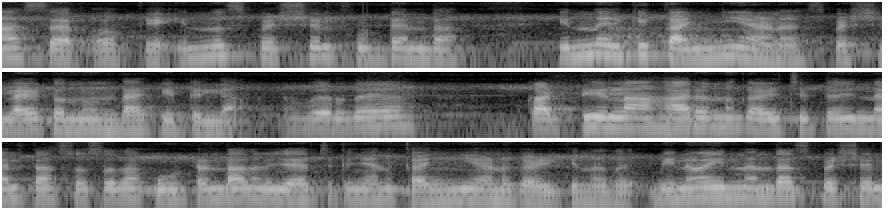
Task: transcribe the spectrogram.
ആ സർ ഓക്കെ ഇന്ന് സ്പെഷ്യൽ ഫുഡ് എന്താ? ഇന്ന് എനിക്ക് കഞ്ഞിയാണ്. സ്പെഷ്യലായിട്ടൊന്നും ഉണ്ടാക്കിയിട്ടില്ല. വെറുതെ കട്ടിയുള്ള ആഹാരമൊന്നും കഴിച്ചിട്ട് ഇന്നലത്തെ അസ്വസ്ഥത കൂട്ടണ്ടെന്ന് വിചാരിച്ചിട്ട് ഞാൻ കഞ്ഞിയാണ് കഴിക്കുന്നത്. ബിനോ ഇന്നെന്താ സ്പെഷ്യൽ?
